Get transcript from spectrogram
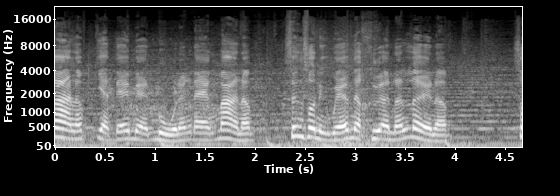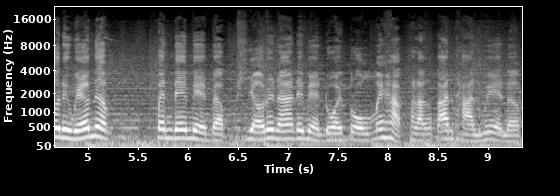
มากนะเกลียดเดเมจหมูแรงๆมากนะซึ่งโซนิกเวฟเนี่ยคืออันนั้นเลยนะโซนิกเวฟเนี่ยเป็นเดเมจแบบเพียวด้วยนะเดเมจโดยตรงไม่หักพลังต้านทานเวทนะ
